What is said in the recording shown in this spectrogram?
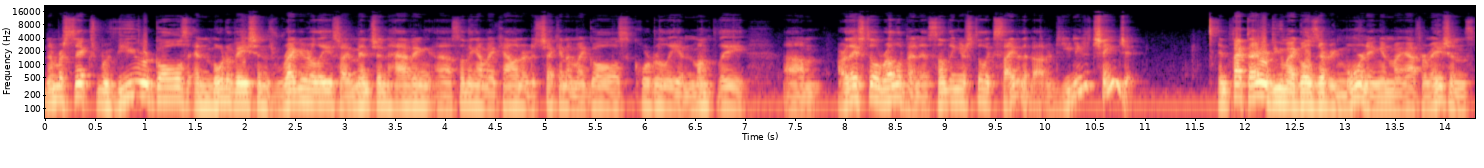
Number six, review your goals and motivations regularly. So I mentioned having uh, something on my calendar to check in on my goals quarterly and monthly. Um, are they still relevant? Is something you're still excited about, or do you need to change it? In fact, I review my goals every morning in my affirmations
